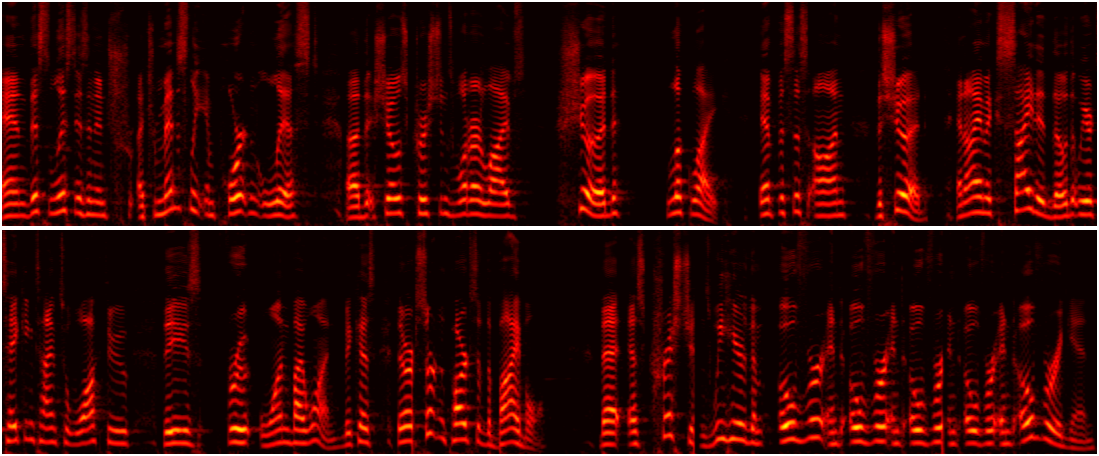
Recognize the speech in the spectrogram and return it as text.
And this list is an, a tremendously important list uh, that shows Christians what our lives should look like emphasis on the should. And I am excited, though, that we are taking time to walk through these fruit one by one because there are certain parts of the Bible that as Christians we hear them over and over and over and over and over again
